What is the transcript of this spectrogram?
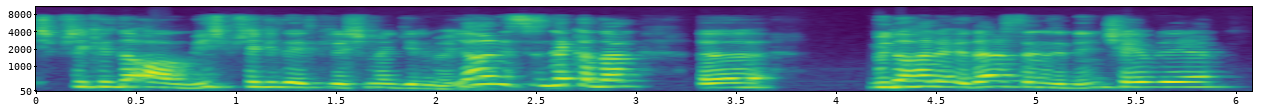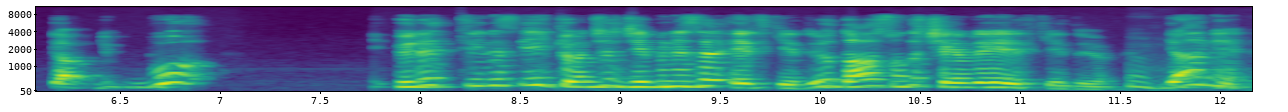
hiçbir şekilde almıyor. Hiçbir şekilde etkileşime girmiyor. Yani siz ne kadar e, müdahale ederseniz edin çevreye ya bu ürettiğiniz ilk önce cebinize etki ediyor. Daha sonra da çevreye etki ediyor. Hı hı. Yani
